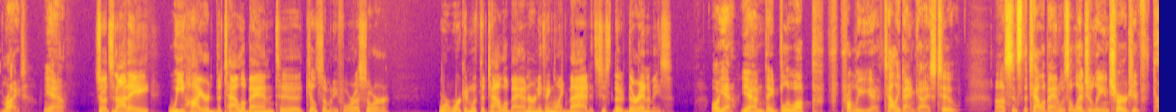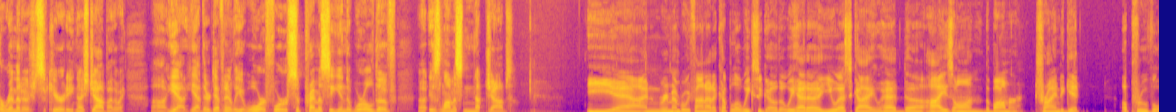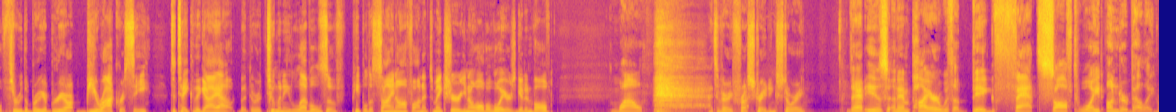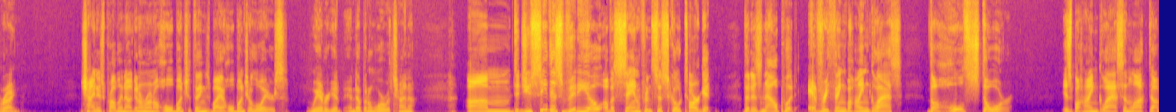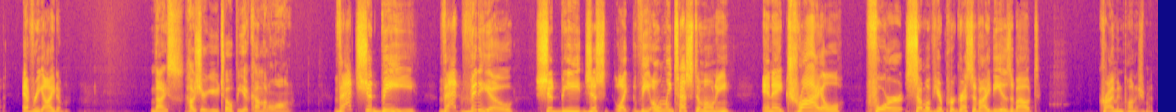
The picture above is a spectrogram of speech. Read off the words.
Right. Yeah. So it's not a we hired the Taliban to kill somebody for us or we're working with the Taliban or anything like that. It's just they're, they're enemies. Oh yeah, yeah, and they blew up probably uh, Taliban guys too, uh, since the Taliban was allegedly in charge of perimeter security. Nice job, by the way. Uh, yeah, yeah, they're definitely at war for supremacy in the world of uh, Islamist nut jobs. Yeah, and remember we found out a couple of weeks ago that we had a U.S. guy who had uh, eyes on the bomber trying to get approval through the bu- bu- bureaucracy to take the guy out, but there were too many levels of people to sign off on it to make sure you know all the lawyers get involved. Wow, that's a very frustrating story. That is an empire with a big, fat, soft, white underbelly. Right. China's probably not going to run a whole bunch of things by a whole bunch of lawyers. We ever get end up in a war with China. Um, did you see this video of a San Francisco Target that has now put everything behind glass? The whole store is behind glass and locked up. Every item. Nice. How's your utopia coming along? That should be that video should be just like the only testimony in a trial for some of your progressive ideas about crime and punishment.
